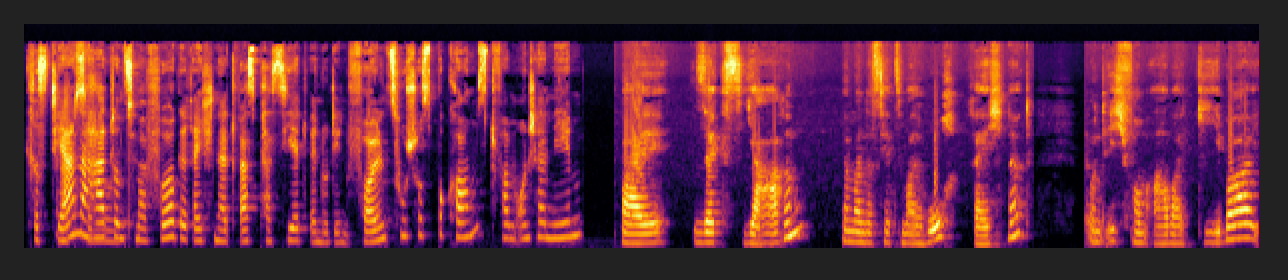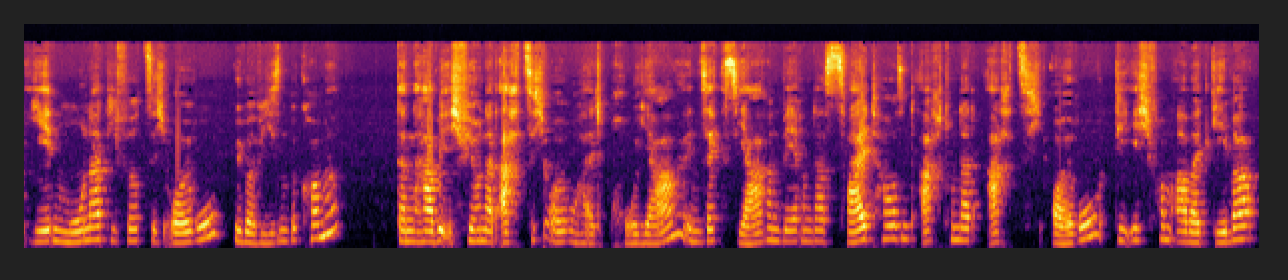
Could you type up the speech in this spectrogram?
Christiane Absolut. hat uns mal vorgerechnet, was passiert, wenn du den vollen Zuschuss bekommst vom Unternehmen. Bei sechs Jahren, wenn man das jetzt mal hochrechnet, und ich vom Arbeitgeber jeden Monat die 40 Euro überwiesen bekomme, dann habe ich 480 Euro halt pro Jahr. In sechs Jahren wären das 2880 Euro, die ich vom Arbeitgeber,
